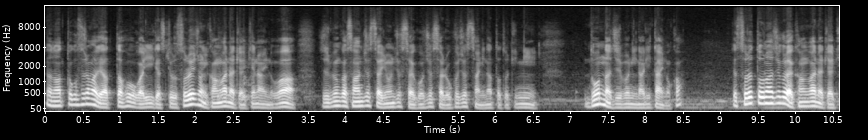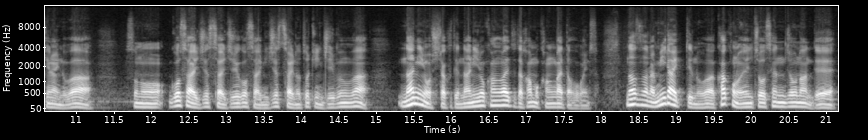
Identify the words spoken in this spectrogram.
納得するまでやった方がいいですけどそれ以上に考えなきゃいけないのは自分が30歳40歳50歳60歳になった時にどんな自分になりたいのかでそれと同じぐらい考えなきゃいけないのはその5歳10歳15歳20歳の時に自分は何をしたくて何を考えてたかも考えた方がいいんですなぜなら未来っていうのは過去の延長線上なんで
